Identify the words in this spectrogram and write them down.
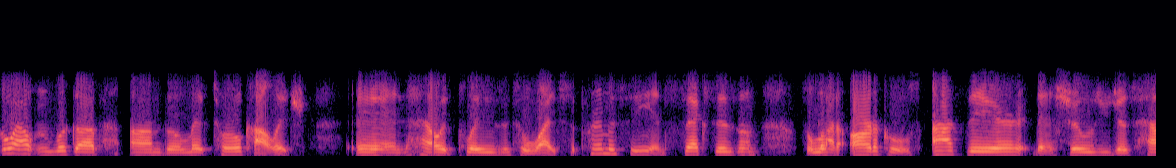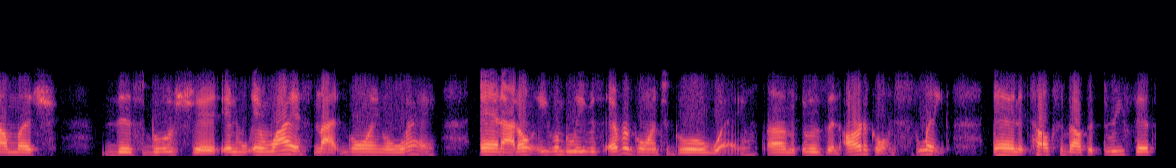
go out and look up um, the Electoral College and how it plays into white supremacy and sexism. There's a lot of articles out there that shows you just how much this bullshit and and why it's not going away. And I don't even believe it's ever going to go away. Um, it was an article in Slate, and it talks about the three fifths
